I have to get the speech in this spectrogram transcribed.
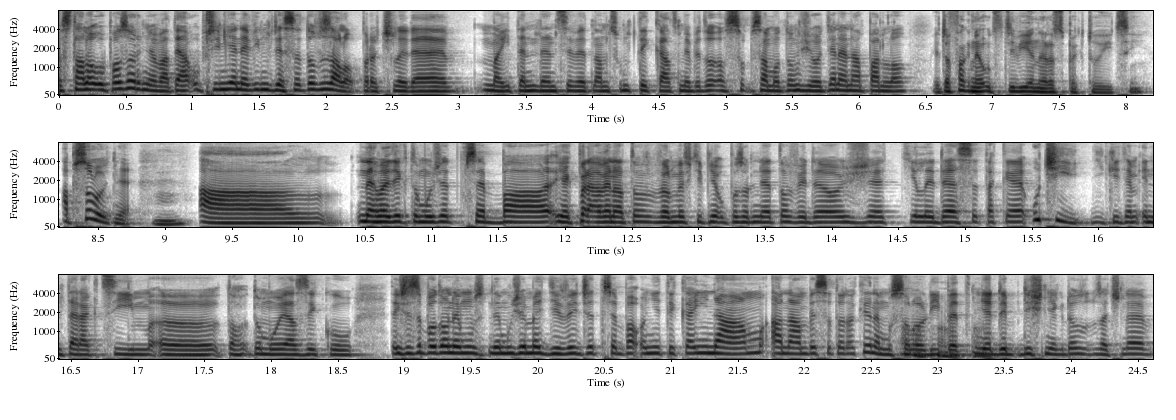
stále upozorňovat. Já upřímně nevím, kde se to vzalo, proč lidé mají tendenci Větnamcům tykat. Mě by to samotnou v životě nenapadlo. Je to fakt neúctivý a nerespektující. Absolutně. Hmm. A nehledě k tomu, že třeba, jak právě na to velmi vtipně upozorňuje to video, že ti lidé se také učí díky těm interakcím uh, to, tomu jazyku. Takže se potom nemů- nemůžeme divit, že třeba oni tykají nám a nám by se to taky nemuselo líbit. Mně, kdy- když někdo začne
